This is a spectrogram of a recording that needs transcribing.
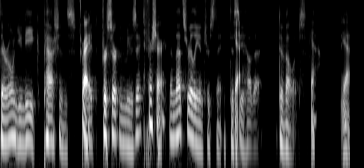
their own unique passions, Right. right, for certain music, For sure. and that's really interesting to Yeah. see how that develops. Yeah. Yeah.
